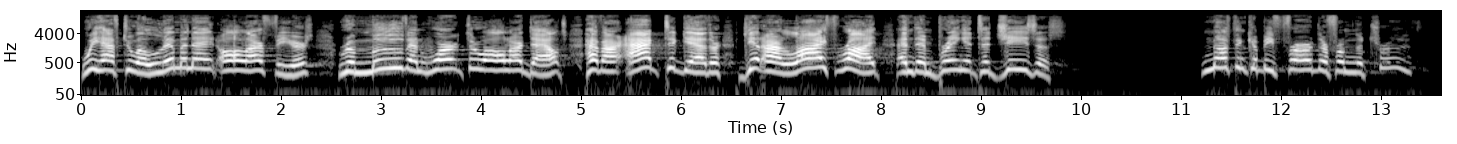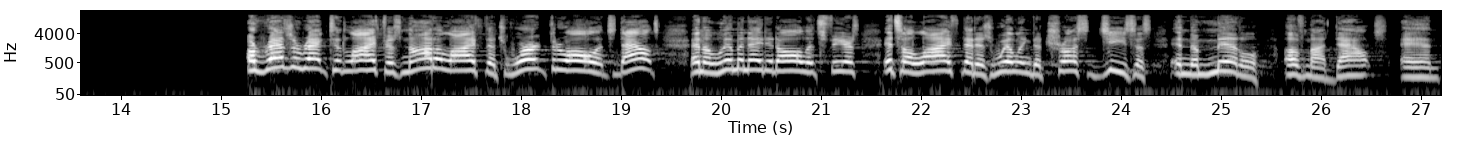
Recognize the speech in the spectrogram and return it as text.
we have to eliminate all our fears, remove and work through all our doubts, have our act together, get our life right, and then bring it to Jesus. Nothing could be further from the truth. A resurrected life is not a life that's worked through all its doubts and eliminated all its fears. It's a life that is willing to trust Jesus in the middle of my doubts and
